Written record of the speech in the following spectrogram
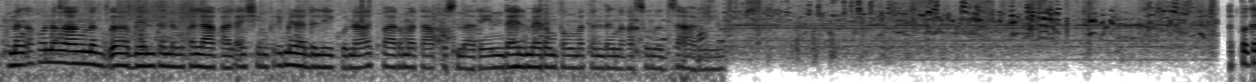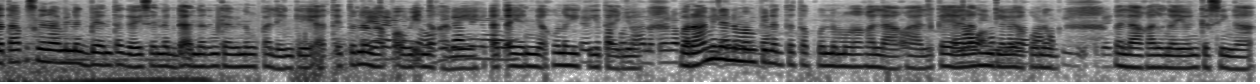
At nang ako na nga ang nagbenta ng kalakal ay syempre minadali ko na at para matapos na rin dahil meron pang matandang nakasunod sa amin. At pagkatapos nga namin nagbenta guys ay nagdaan na rin kami ng palengke at ito na nga pauwi na kami. At ayan nga kung nakikita nyo, marami na naman pinagtatapon ng mga kalakal kaya lang hindi ako nagkalakal ngayon kasi nga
